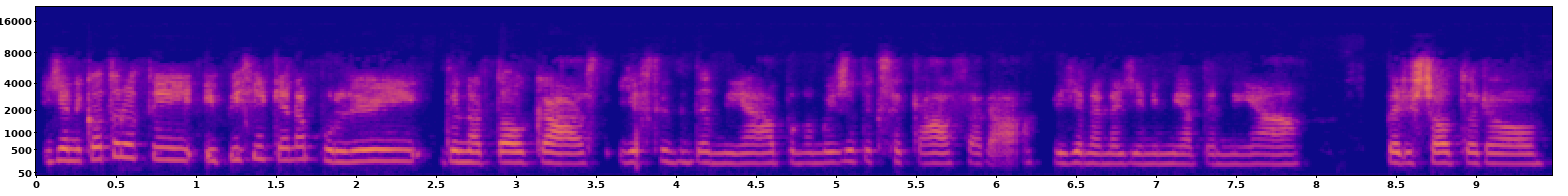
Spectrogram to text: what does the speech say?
γενικότερα ότι υπήρχε και ένα πολύ δυνατό cast για αυτή την ταινία που νομίζω ότι ξεκάθαρα πήγαινε να γίνει μια ταινία περισσότερο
